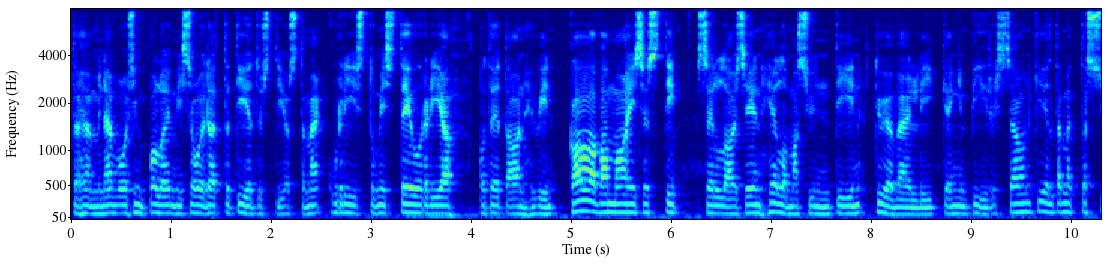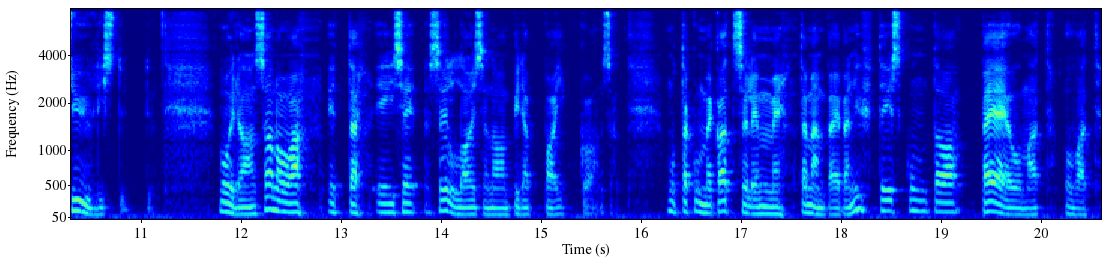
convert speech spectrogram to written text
tähän minä voisin polemisoida, että tietysti jos tämä kuristumisteoria otetaan hyvin kaavamaisesti sellaiseen helmasyntiin työväenliikkeenkin piirissä on kieltämättä syyllistytty. Voidaan sanoa, että ei se sellaisenaan pidä paikkaansa. Mutta kun me katselemme tämän päivän yhteiskuntaa, pääomat ovat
